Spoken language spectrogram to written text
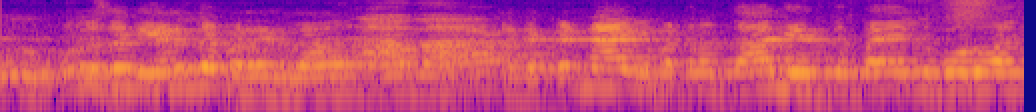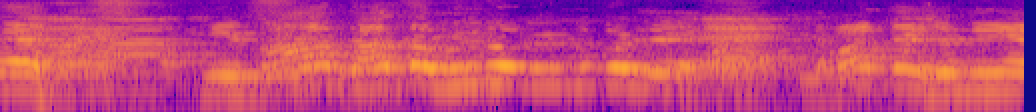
ஒரு புருஷன் இறந்த பிறகுதான். அந்த பெண்ணாகப்பட்ட தாலி எடுத்து பையன் போடுவாங்க. நீ மா தாத்தா உயிரோடு இருக்கும் பொழுது ஆ. இந்த வார்த்தையை சொன்னீங்க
